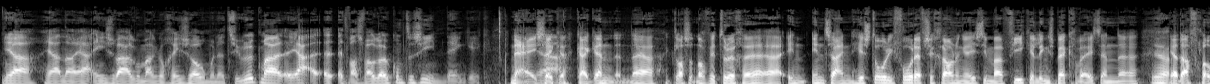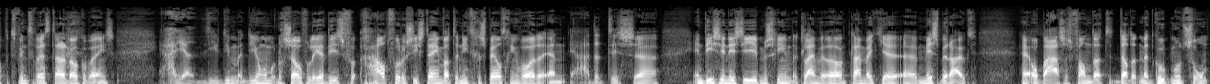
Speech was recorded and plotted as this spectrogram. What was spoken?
Ja, ja, nou ja, één zware maakt nog geen zomer natuurlijk. Maar eh, ja, het het was wel leuk om te zien, denk ik. Nee, zeker. Kijk, en eh, nou ja, ik las het nog weer terug. Hè. Eh, in, in zijn historie voor FC Groningen is hij maar vier keer linksback geweest. En eh, Ja. ja. de afgelopen twintig wedstrijden ook opeens. Ja, ja die, die, die jongen moet nog zoveel leren. Die is gehaald voor een systeem wat er niet gespeeld ging worden. En ja, dat is, eh, in die zin is hij misschien een klein, wel een klein beetje eh, misbruikt. Hè, op basis van dat, dat het met Goedmoedson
